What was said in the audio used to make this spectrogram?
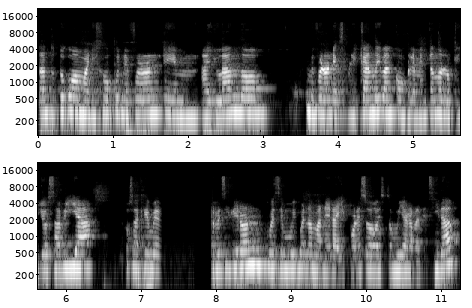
tanto tú como Marijo pues me fueron em, ayudando, me fueron explicando, iban complementando lo que yo sabía, o sea que me recibieron pues de muy buena manera y por eso estoy muy agradecida.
